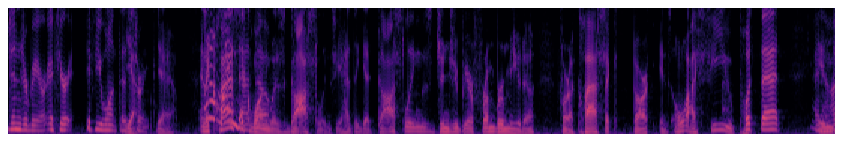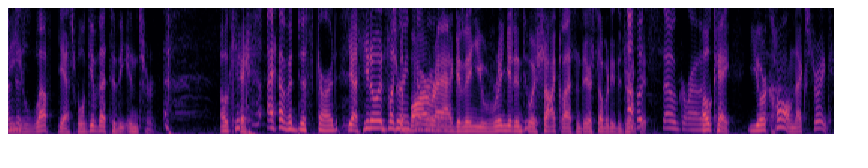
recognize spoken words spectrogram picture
ginger beer if you're if you want this yeah, drink. yeah, yeah. And I a classic that, one was Gosling's. You had to get Gosling's ginger beer from Bermuda for a classic dark. ins- Oh, I see you put that know, in I'm the just- left. Yes, we'll give that to the intern. Okay. I have a discard. Yes, you know it's like the bar rag, and then you wring it into a shot glass and dare somebody to drink Oh, it. Oh, so gross. Okay, your call. Next drink.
